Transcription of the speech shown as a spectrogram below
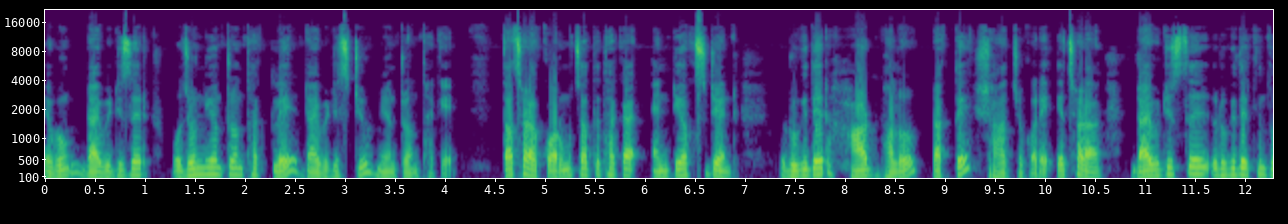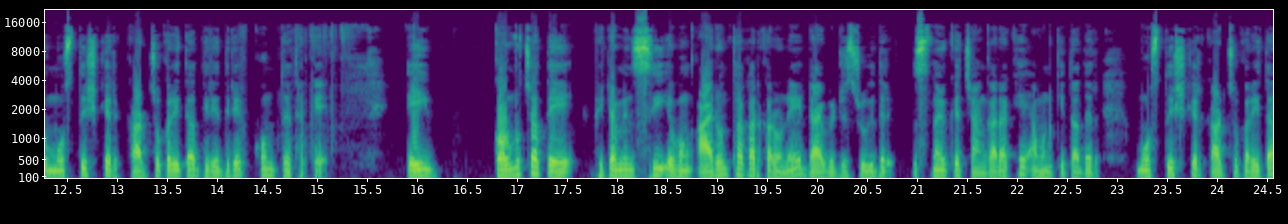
এবং ডায়াবেটিসের ওজন নিয়ন্ত্রণ থাকলে ডায়াবেটিসটিও নিয়ন্ত্রণ থাকে। তাছাড়া কর্মচাতে থাকা অ্যান্টিঅক্সিডেন্ট রোগীদের হার্ট ভালো রাখতে সাহায্য করে। এছাড়া ডায়াবেটিস রোগীদের কিন্তু মস্তিষ্কের কার্যকারিতা ধীরে ধীরে কমতে থাকে। এই কর্মচাতে ভিটামিন সি এবং আয়রন থাকার কারণে ডায়াবেটিস রোগীদের স্নায়ুকে চাঙ্গা রাখে, এমনকি তাদের মস্তিষ্কের কার্যকারিতা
